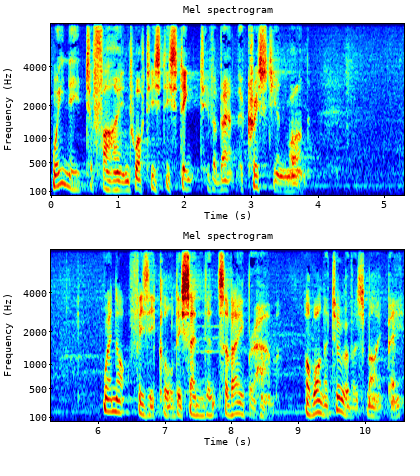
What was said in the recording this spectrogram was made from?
We need to find what is distinctive about the Christian one. We're not physical descendants of Abraham, or one or two of us might be,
